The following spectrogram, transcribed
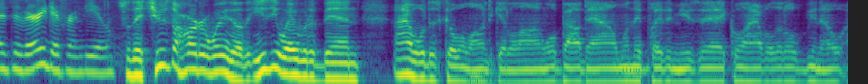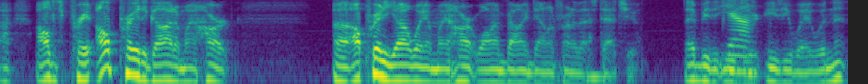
it's a very different view. So they choose the harder way, though. The easy way would have been, ah, we'll just go along to get along. We'll bow down when they play the music. We'll have a little, you know, I- I'll just pray. I'll pray to God in my heart. Uh, I'll pray to Yahweh in my heart while I'm bowing down in front of that statue. That'd be the Yeah. easier, easy way, wouldn't it?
